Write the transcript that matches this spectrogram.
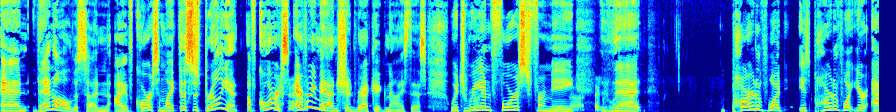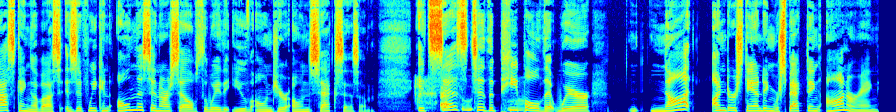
And then all of a sudden, I, of course, am like, this is brilliant. Of course, every man should recognize this, which reinforced for me that part of what is part of what you're asking of us is if we can own this in ourselves the way that you've owned your own sexism. It says to the mm. people that we're not understanding, respecting, honoring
